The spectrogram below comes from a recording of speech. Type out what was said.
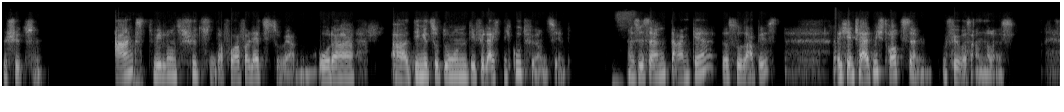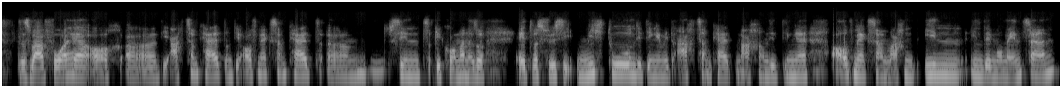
beschützen. Angst will uns schützen, davor verletzt zu werden oder äh, Dinge zu tun, die vielleicht nicht gut für uns sind. Also sie sagen, danke, dass du da bist. Ich entscheide mich trotzdem für was anderes. Das war vorher auch äh, die Achtsamkeit und die Aufmerksamkeit ähm, sind gekommen. Also etwas für sie, mich tun, die Dinge mit Achtsamkeit machen, die Dinge aufmerksam machen, in, in dem Moment sein.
